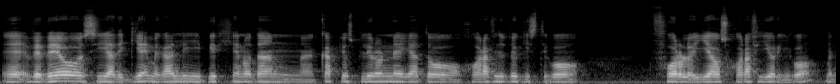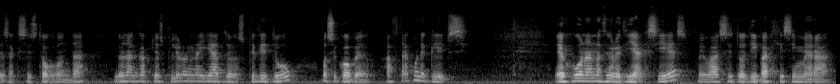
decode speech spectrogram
Ε, Βεβαίως η αδικία η μεγάλη υπήρχε όταν κάποιος πλήρωνε για το χωράφι του το οικιστικό φορολογία ως χωράφι γεωργικό με τις αξίες του 80 ή όταν κάποιος πλήρωνε για το σπίτι του ως οικόπεδο. Αυτά έχουν εκλείψει. Έχουν αναθεωρηθεί αξίες με βάση το τι υπάρχει σήμερα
